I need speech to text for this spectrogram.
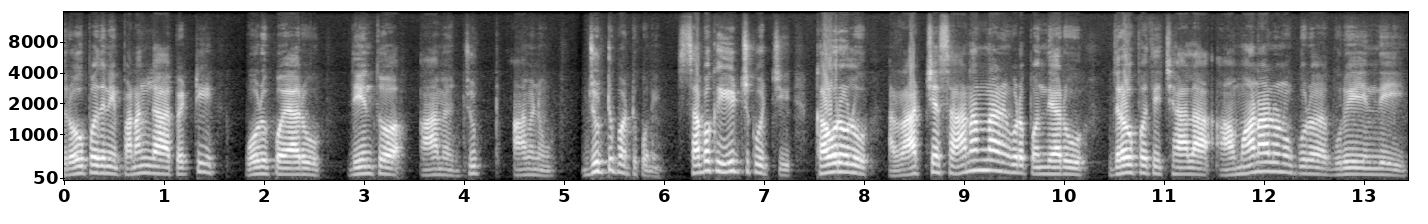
ద్రౌపదిని పణంగా పెట్టి ఓడిపోయారు. దీంతో ఆమె జుట్టు ఆమెను జుట్టు పట్టుకొని సభకు ఈడ్చుకొచ్చి కౌరవులు రాక్షస ఆనందాన్ని కూడా పొందారు. ద్రౌపది చాలా అవమానాలను కూడా గురయింది.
